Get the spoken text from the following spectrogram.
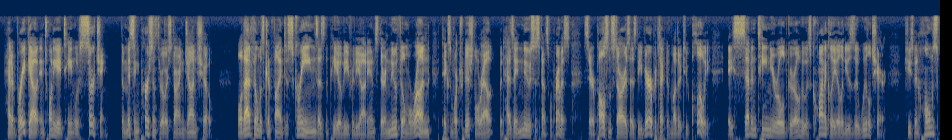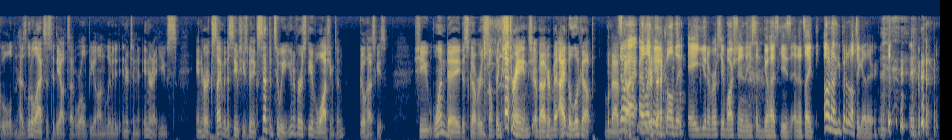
had a breakout in 2018 with Searching, the missing persons thriller starring John Cho. While that film was confined to screens as the POV for the audience, their new film Run takes a more traditional route, but has a new suspenseful premise. Sarah Paulson stars as the very protective mother to Chloe, a 17-year-old girl who is chronically ill and uses a wheelchair. She's been homeschooled and has little access to the outside world beyond limited internet, internet use. In her excitement to see if she's been accepted to a University of Washington, go Huskies, she one day discovers something strange about her. Ma- I had to look up the mascot. No, I, I like how you called it a University of Washington, and then you said Go Huskies, and it's like, oh no, he put it all together.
